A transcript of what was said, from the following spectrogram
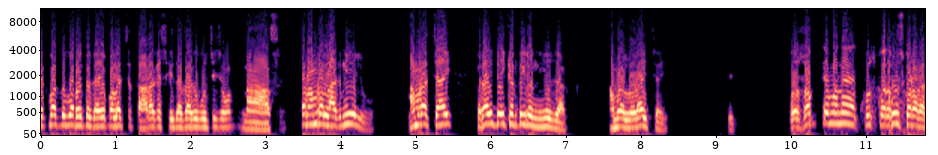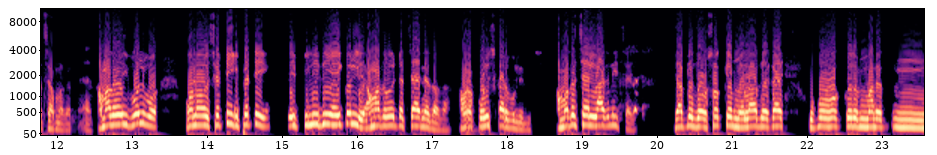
একবার দুবার হয়তো গায়ে পালাচ্ছে তারাকে সেই দাদাকে বলছি যেমন না আসে। কারণ আমরা লাগনি নেব আমরা চাই প্রাইজটা এইখান থেকে নিয়ে যাক। আমরা লড়াই চাই। দর্শককে মানে খুশ করা খুশ করার আছে আমাদের। আচ্ছা। আমাদের ওই বলব কোনো সেটিং ফেটিং এই পিলি নিয়ে এই করলি আমাদের ওইটা চাই না দাদা। আমরা পরিষ্কার বলে দিচ্ছি। আমাদের চাই লাগনি চাই। যাতে দর্শককে মেলা দেখায় উপভোগ করে মানে উম,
